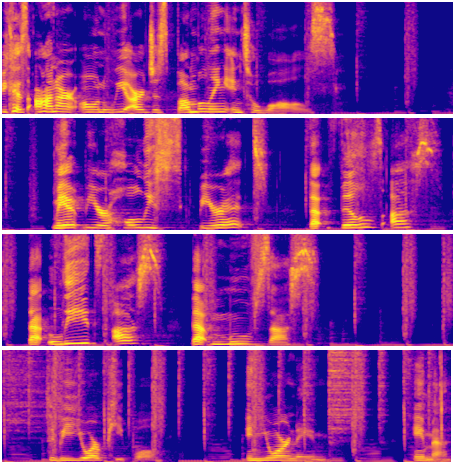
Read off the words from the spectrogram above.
Because on our own, we are just bumbling into walls. May it be your Holy Spirit that fills us, that leads us, that moves us to be your people. In your name, amen.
